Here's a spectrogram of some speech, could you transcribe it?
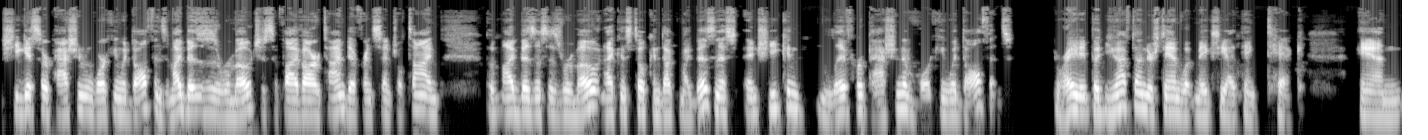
she gets her passion working with dolphins. And my business is remote, just a five hour time difference, central time. But my business is remote, and I can still conduct my business, and she can live her passion of working with dolphins. Right. But you have to understand what makes you, I think, tick. And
